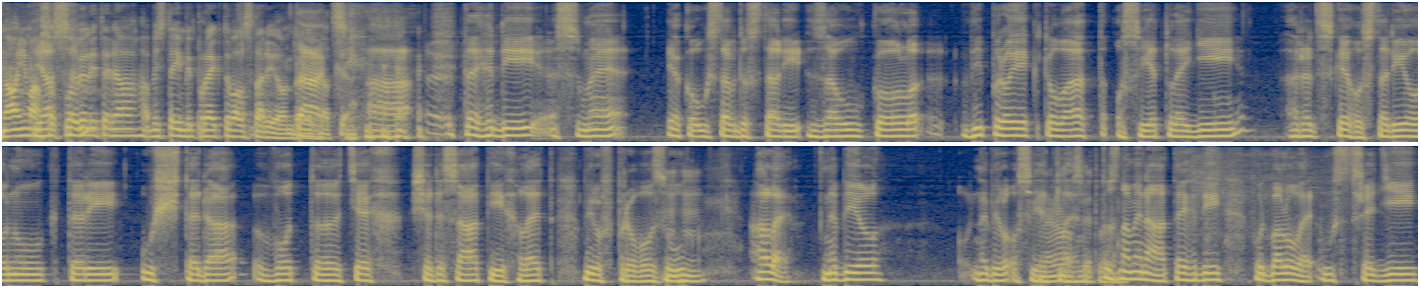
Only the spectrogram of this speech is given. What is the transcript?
No oni vás oslovili jsem... teda, abyste jim vyprojektoval stadion. Tak a tehdy jsme jako ústav dostali za úkol vyprojektovat osvětlení Hradského stadionu, který už teda od těch 60. let byl v provozu, mm-hmm. ale nebyl nebyl osvětlen. nebyl osvětlen. To znamená, tehdy fotbalové ústředí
